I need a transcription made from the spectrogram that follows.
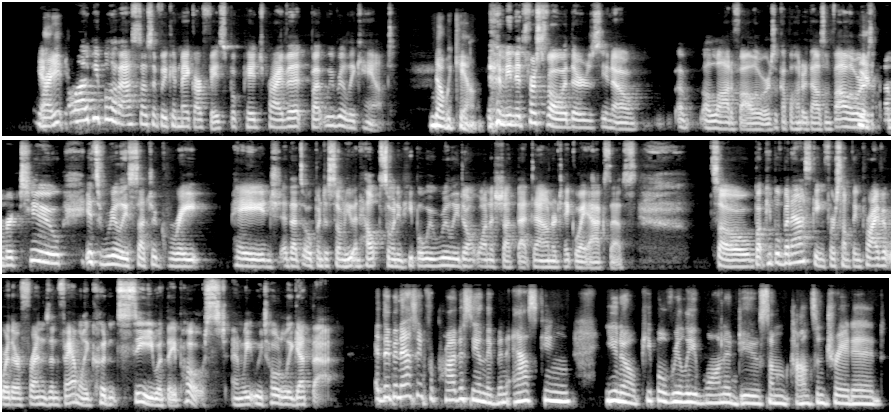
Yeah. Right. A lot of people have asked us if we can make our Facebook page private, but we really can't. No, we can't. I mean, it's first of all, there's, you know, a, a lot of followers, a couple hundred thousand followers. Yeah. Number two, it's really such a great page that's open to so many and helps so many people. We really don't want to shut that down or take away access. So, but people have been asking for something private where their friends and family couldn't see what they post. And we, we totally get that. They've been asking for privacy and they've been asking, you know, people really want to do some concentrated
